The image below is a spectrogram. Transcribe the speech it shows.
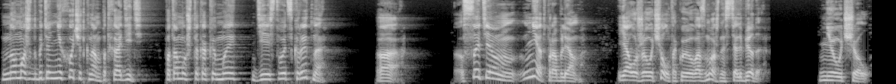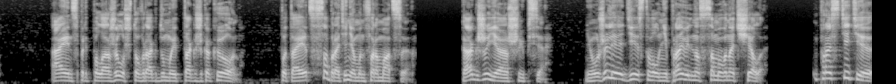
Но может быть он не хочет к нам подходить, потому что, как и мы, действует скрытно? А, с этим нет проблем. Я уже учел такую возможность Альбеда. Не учел. Айнс предположил, что враг думает так же, как и он пытается собрать о нем информацию. Как же я ошибся. Неужели я действовал неправильно с самого начала? Простите,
